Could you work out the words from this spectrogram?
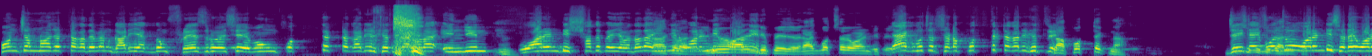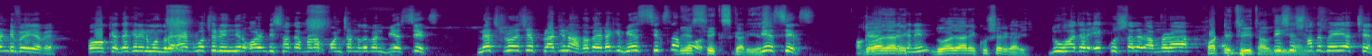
পঞ্চান্ন হাজার টাকা দেবেন গাড়ি একদম ফ্রেশ রয়েছে এবং প্রত্যেকটা গাড়ির ক্ষেত্রে আপনারা ইঞ্জিন ওয়ারেন্টির সাথে পেয়ে যাবেন। দাদা ইঞ্জিন ওয়ারেন্টি warranty পেয়ে যাবেন এক বছরের ওয়ারেন্টি পেয়ে এক বছর সেটা প্রত্যেকটা গাড়ির ক্ষেত্রে? না প্রত্যেক না। যেটাই বলছো ওয়ারেন্টি সেটাই ওয়ারেন্টি পেয়ে যাবে। ওকে দেখে নিন বন্ধুরা এক বছর ইঞ্জিন ওয়ারেন্টির সাথে আপনারা পঞ্চান্ন দেবেন বিএস সিক্স নেক্সট রয়েছে প্লাটিনা দাদা এটা কি বিএস সিক্স না বিএস সিক্স গাড়ি বিএস সিক্স দু হাজার একুশের গাড়ি। দু হাজার একুশ সালের আপনারা ফর্টি থ্রি সাথে পেয়ে যাচ্ছেন।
